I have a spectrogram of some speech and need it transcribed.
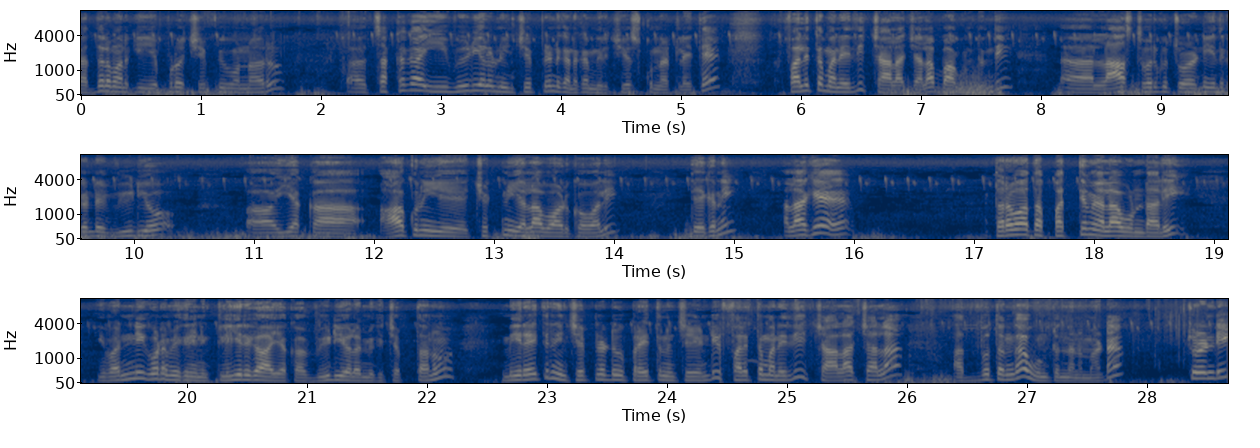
పెద్దలు మనకి ఎప్పుడో చెప్పి ఉన్నారు. చక్కగా ఈ వీడియోలో నేను చెప్పినట్టు కనుక మీరు చేసుకున్నట్లయితే ఫలితం అనేది చాలా చాలా బాగుంటుంది. లాస్ట్ వరకు చూడండి. ఎందుకంటే వీడియో ఈ యొక్క ఆకుని చెట్టుని ఎలా వాడుకోవాలి తీగని అలాగే తర్వాత పథ్యం ఎలా ఉండాలి ఇవన్నీ కూడా మీకు నేను క్లియర్గా ఈ యొక్క వీడియోలో మీకు చెప్తాను. మీరైతే నేను చెప్పినట్టు ప్రయత్నం చేయండి. ఫలితం అనేది చాలా చాలా అద్భుతంగా ఉంటుందన్నమాట. చూడండి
